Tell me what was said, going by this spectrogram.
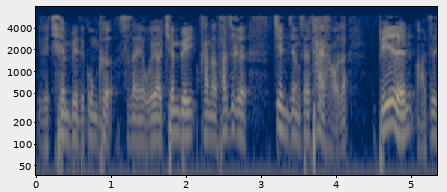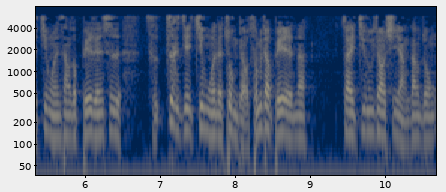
一个谦卑的功课。实在要我要谦卑，看到他这个见证实在太好了。别人啊，这经文上说，别人是指这个经经文的重点。什么叫别人呢？在基督教信仰当中。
